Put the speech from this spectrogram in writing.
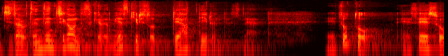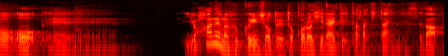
時代は全然違うんですけれども、イエス・キリストと出会っているんですね。ちょっと、聖書を、えヨハネの福音書というところを開いていただきたいんですが、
